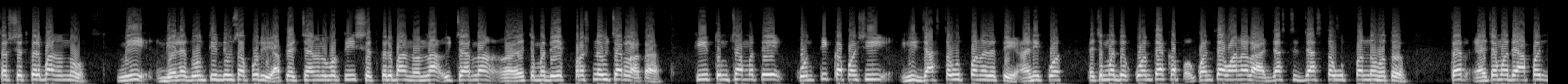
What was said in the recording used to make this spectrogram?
तर शेतकरी बांधवांनो मी गेल्या दोन तीन दिवसापूर्वी आपल्या चॅनलवरती शेतकरी बांधवांना विचारला याच्यामध्ये एक प्रश्न विचारला होता की तुमच्या मते कोणती कपाशी ही जास्त उत्पन्न देते आणि त्याच्यामध्ये कोणत्या कप कोणत्या वाणाला जास्तीत जास्त उत्पन्न होतं? तर ह्याच्यामध्ये आपण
